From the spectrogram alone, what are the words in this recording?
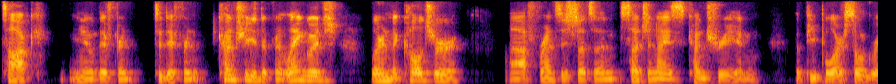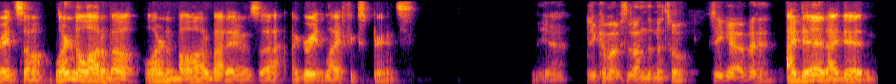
talk you know different to different countries, different language, learn the culture. Uh, France is such a such a nice country, and the people are so great. So learned a lot about learned a lot about it. It was a, a great life experience. Yeah, Did you come over to London at all? Did you get over here? I did, I did.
